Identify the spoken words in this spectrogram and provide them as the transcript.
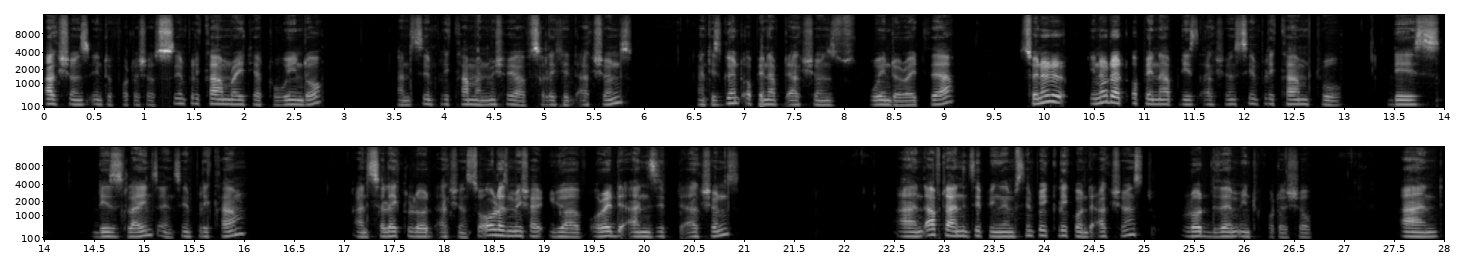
actions into Photoshop. Simply come right here to window and simply come and make sure you have selected actions and it's going to open up the actions window right there. So in order, in order to open up these actions, simply come to this these lines and simply come and select load actions. So always make sure you have already unzipped the actions. And after unzipping them, simply click on the actions to load them into Photoshop. And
